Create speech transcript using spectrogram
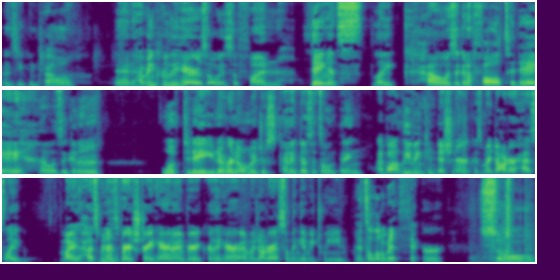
as you can tell. And having curly hair is always a fun thing. It's like, how is it going to fall today? How is it going to look today. You never know. It just kind of does its own thing. I bought leave-in conditioner because my daughter has like my husband has very straight hair and I have very curly hair and my daughter has something in between. It's a little bit thicker. So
